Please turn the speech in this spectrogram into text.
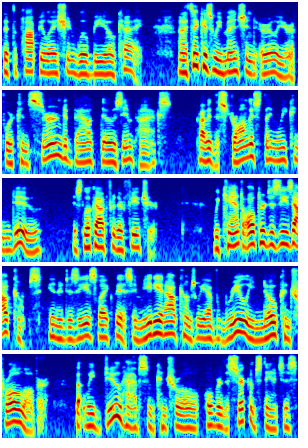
that the population will be okay. And I think, as we mentioned earlier, if we're concerned about those impacts, probably the strongest thing we can do is look out for their future. We can't alter disease outcomes in a disease like this. Immediate outcomes we have really no control over, but we do have some control over the circumstances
